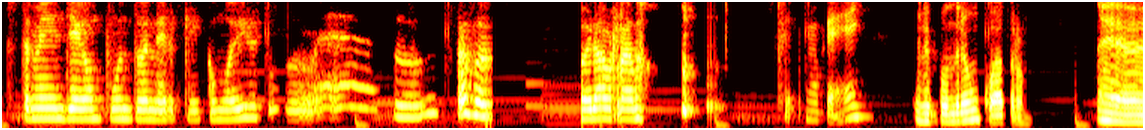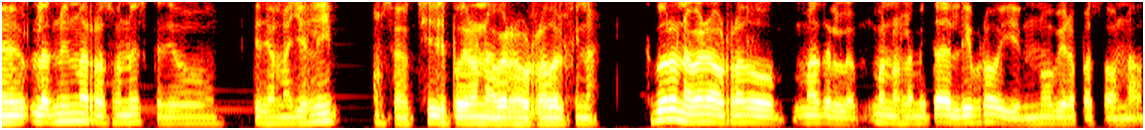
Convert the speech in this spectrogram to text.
pues, también llega un punto en el que, como dices tú, pues, estás ahorrado. sí. Ok. Le pondré un 4. Eh, las mismas razones que dio, que dio Nayeli, o sea, sí se pudieron haber ahorrado al final. Se pudieron haber ahorrado más de la, bueno, la mitad del libro y no hubiera pasado nada.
